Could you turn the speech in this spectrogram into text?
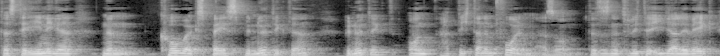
dass derjenige einen Cowork Space benötigte, benötigt und hat dich dann empfohlen. Also das ist natürlich der ideale Weg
